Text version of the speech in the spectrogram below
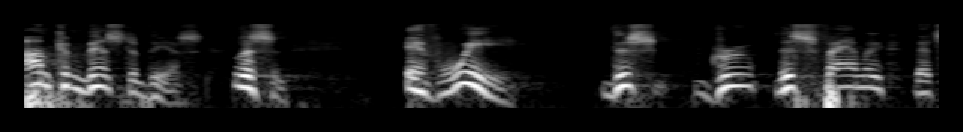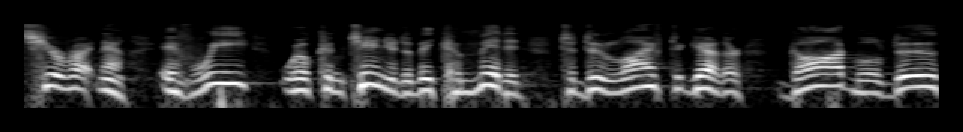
I'm convinced of this. Listen, if we, this group, this family that's here right now, if we will continue to be committed to do life together, God will do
